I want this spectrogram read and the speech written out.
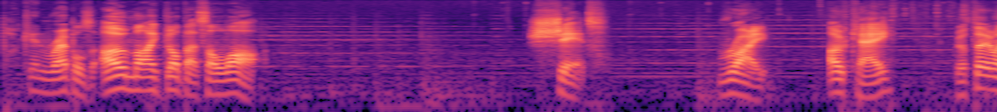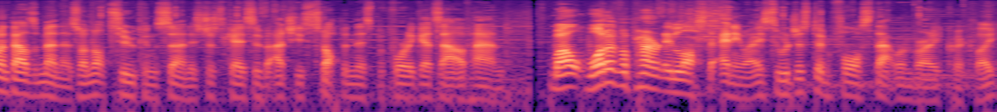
fucking rebels. Oh, my God, that's a lot. Shit. Right. Okay. We've got 31,000 men there, so I'm not too concerned. It's just a case of actually stopping this before it gets out of hand. Well, what I've apparently lost anyway, so we'll just enforce that one very quickly.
